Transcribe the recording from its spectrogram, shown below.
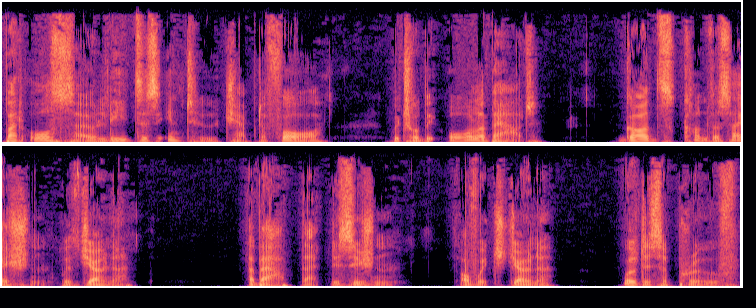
but also leads us into chapter 4, which will be all about God's conversation with Jonah about that decision of which Jonah will disapprove.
